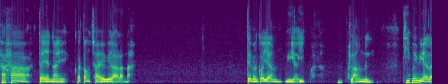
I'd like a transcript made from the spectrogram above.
ฮ่าฮ่าแต่ยังไงก็ต้องใช้เวลาล้วนะ แต่มันก็ยังมีอีกพลังหนึ่ง ที่ไม่มีอะไร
